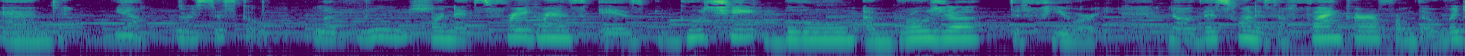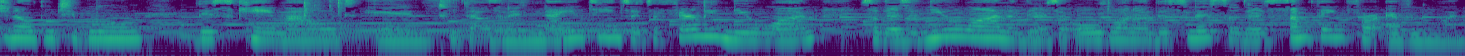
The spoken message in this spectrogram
And yeah, Narcisco. Love Rouge. Our next fragrance is Gucci Bloom Ambrosia di Fiori. Now this one is a flanker from the original Gucci Bloom. This came out in 2019, so it's a fairly new one. So there's a new one and there's an old one on this list, so there's something for everyone.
